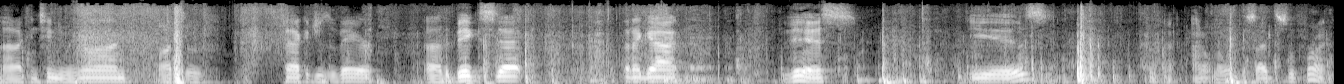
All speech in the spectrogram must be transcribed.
Uh, continuing on, lots of packages of air. Uh, the big set that I got, this is, I don't know what the side is the front.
